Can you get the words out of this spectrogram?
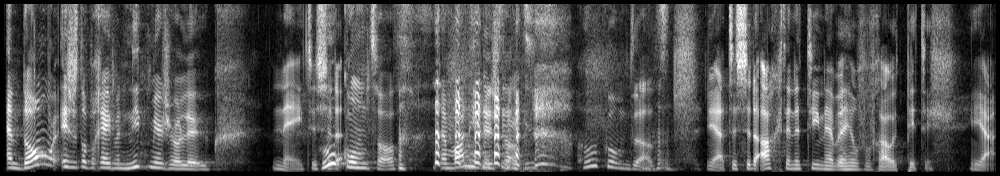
En dan is het op een gegeven moment niet meer zo leuk. Nee, tussen Hoe de, komt dat? En wanneer is dat? Hoe komt dat? ja, tussen de 8 en de 10 hebben heel veel vrouwen het pittig. Ja.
